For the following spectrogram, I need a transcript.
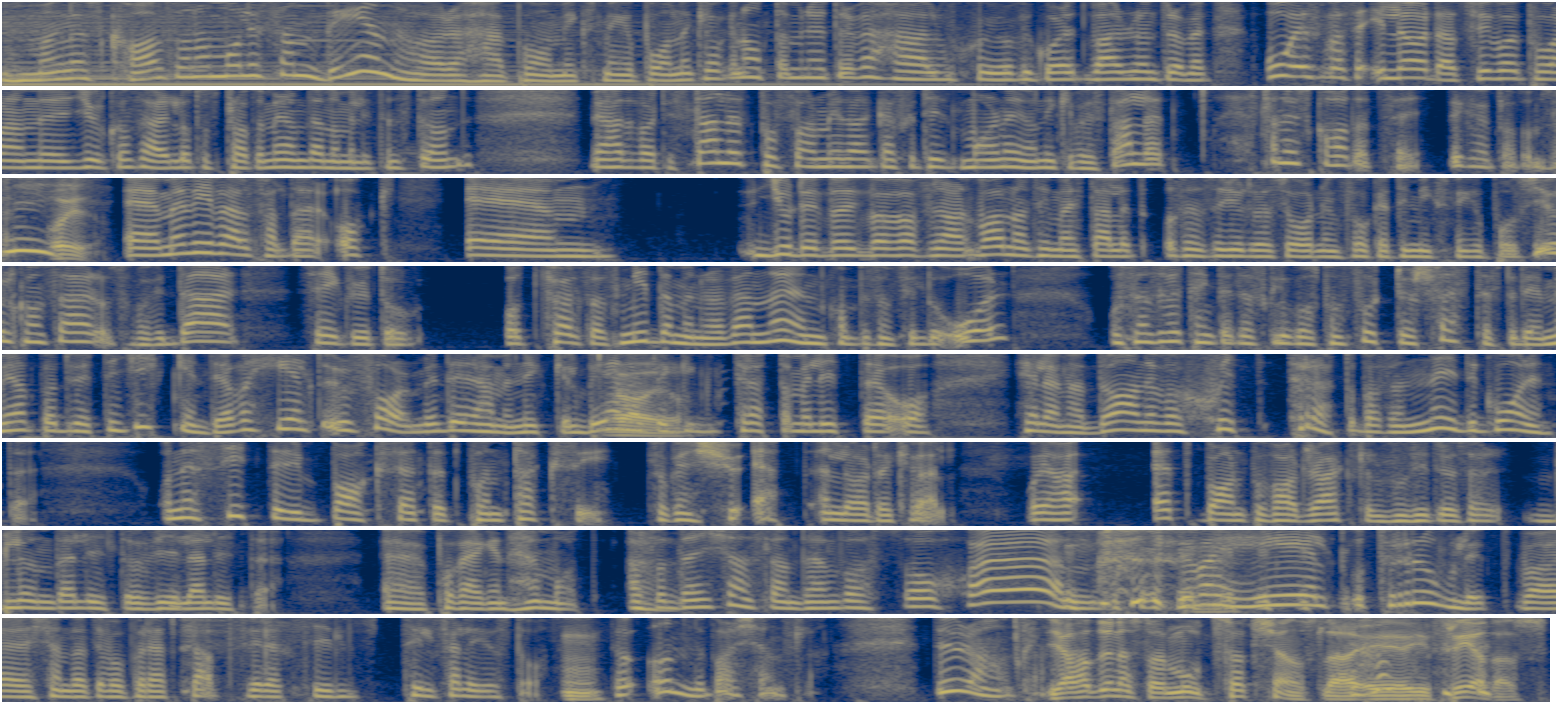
Magnus Karlsson och Molly Sandén hör det här på Mix Megapol. När klockan åtta minuter över halv sju och vi går ett varv runt rummet. Oh, jag ska bara säga, i lördags, vi var på vår julkonsert, låt oss prata mer om den om en liten stund. Vi hade varit i stallet på förmiddagen, ganska tidigt på morgonen, jag och Nicke var i stallet. Hästarna har skadat sig, det kan vi prata om sen. Eh, men vi var i alla fall där och ehm, gjorde, var, var, för några, var några timmar i stallet och sen så gjorde vi oss i ordning för att åka till Mix Megapols julkonsert och så var vi där. Sen gick vi ut och åt födelsedagsmiddag med några vänner, en kompis som fyllde år. Och sen så var jag tänkt att jag skulle gå på en 40-årsfest efter det, men jag bara, du vet, det gick inte. Jag var helt ur form. Det är det här med nyckelbenet, Ja, ja. det tröttade mig lite och hela den här dagen, jag var skittrött och bara så, nej det går inte. Och när jag sitter i baksätet på en taxi klockan 21 en lördag kväll och jag har ett barn på vardera axeln som sitter och så blundar lite och vilar lite eh, på vägen hemåt. Alltså den känslan, den var så skön. Det var helt otroligt vad jag kände att jag var på rätt plats vid rätt till, tillfälle just då. Mm. Det var en underbar känsla. Du då Hansa? Jag hade nästan motsatt känsla eh, i fredags.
